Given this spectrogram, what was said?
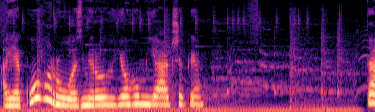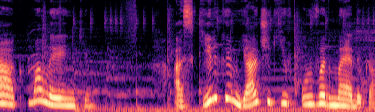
А якого розміру його м'ячики? Так, маленькі. А скільки м'ячиків у ведмедика?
